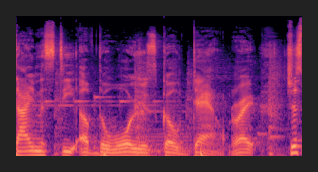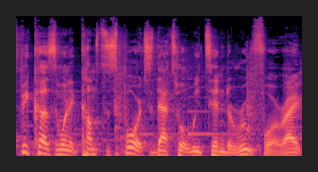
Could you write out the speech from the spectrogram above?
dynasty of the Warriors go down, right? Just because when it comes to sports, that's what we tend to root for, right?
